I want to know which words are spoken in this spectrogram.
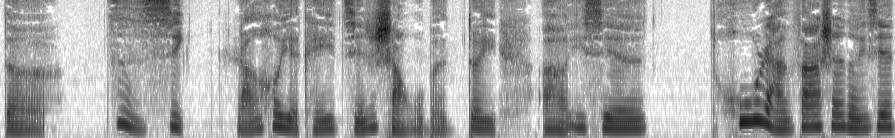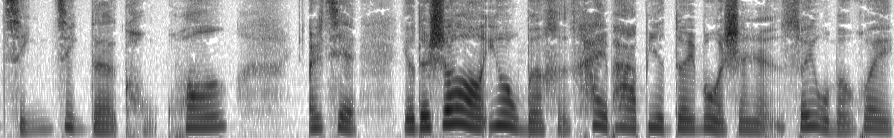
的自信，然后也可以减少我们对啊、一些忽然发生的一些情境的恐慌。而且有的时候，因为我们很害怕面对陌生人，所以我们会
